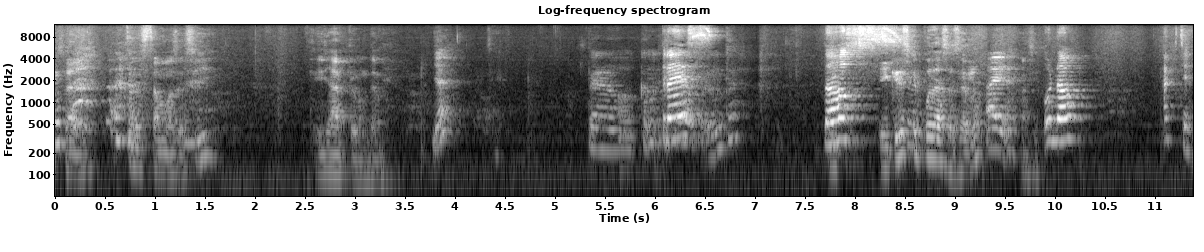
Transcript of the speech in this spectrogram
vida. Entonces estamos así. Y ya pregúntame. ¿Ya? Pero, ¿cómo te ¿Y iba Tres. a preguntar? Dos. ¿Y crees que puedas hacerlo? Ah, ya. Así. Uno. Acción.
